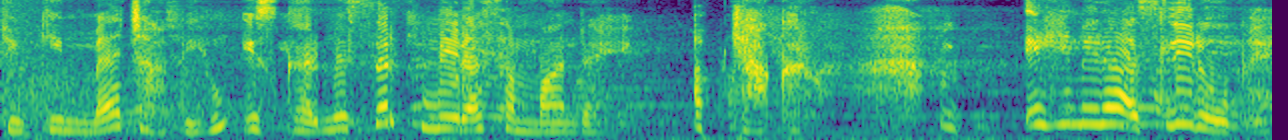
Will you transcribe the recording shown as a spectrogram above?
क्योंकि मैं चाहती हूँ इस घर में सिर्फ़ मेरा सम्मान रहे। अब क्या करो? यही मेरा असली रूप है।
